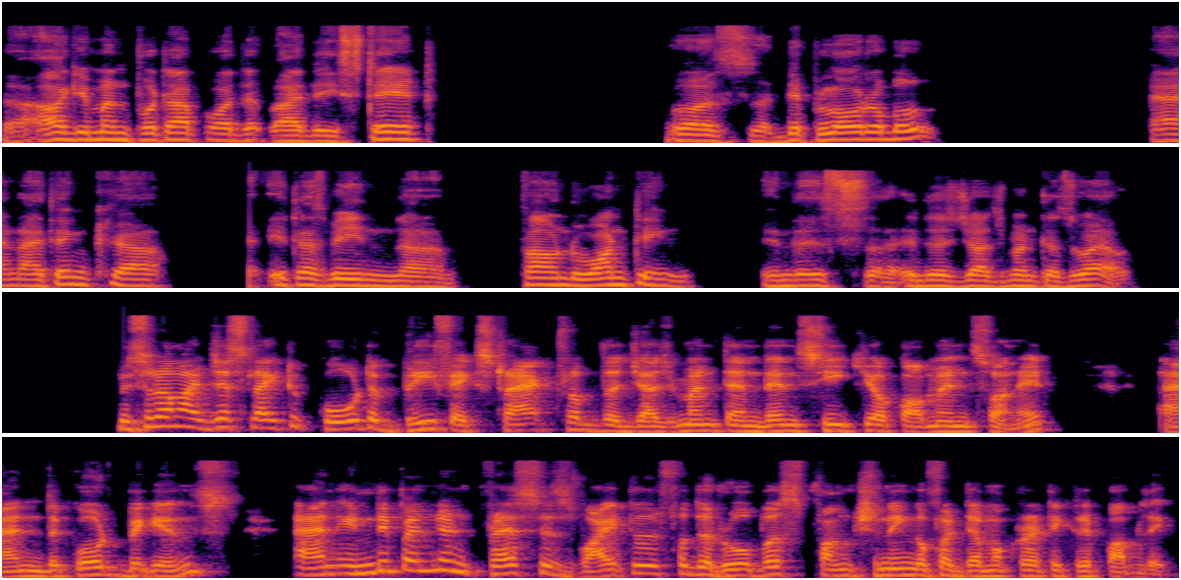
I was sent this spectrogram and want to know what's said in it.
the argument put up by the, state was deplorable, and I think uh, it has been uh, found wanting in this uh, in this judgment as well. Mr. Ram, I'd just like to quote a brief extract from the judgment and then seek your comments on it. And the quote begins An independent press is vital for the robust functioning of a democratic republic.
